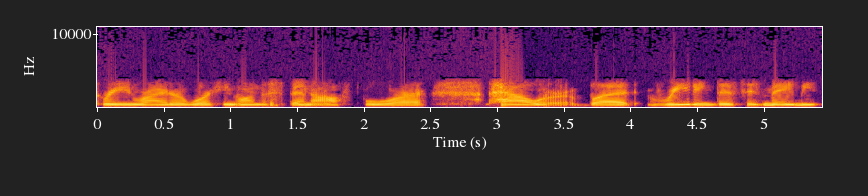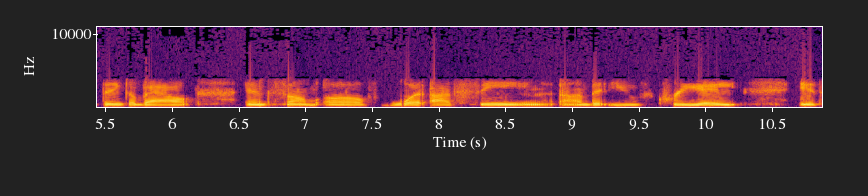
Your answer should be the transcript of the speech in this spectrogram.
screenwriter working on the spinoff for Power, but reading this, it made me think about and some of what I've seen um, that you create. It's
